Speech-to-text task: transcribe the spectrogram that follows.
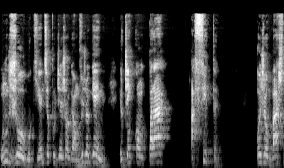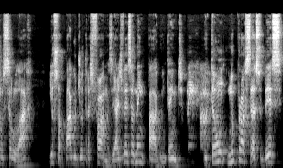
Um jogo que antes eu podia jogar, um videogame, eu tinha que comprar a fita. Hoje eu baixo no celular e eu só pago de outras formas. E às vezes eu nem pago, entende? Então, no processo desse,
